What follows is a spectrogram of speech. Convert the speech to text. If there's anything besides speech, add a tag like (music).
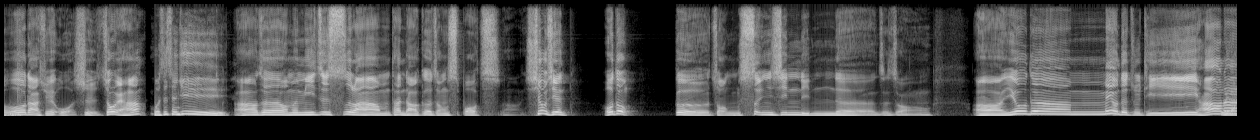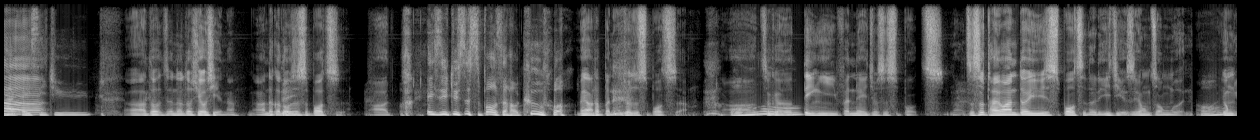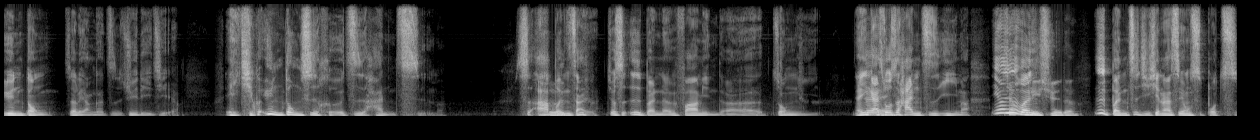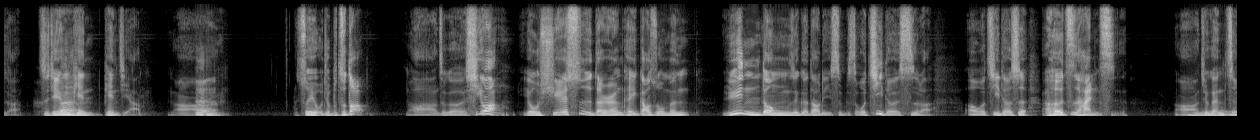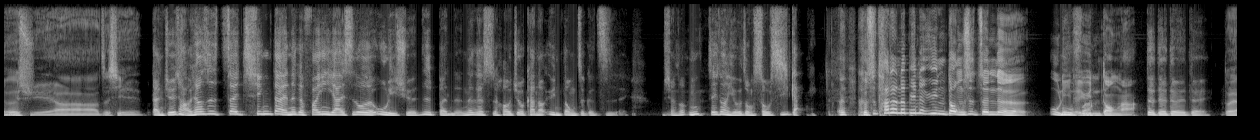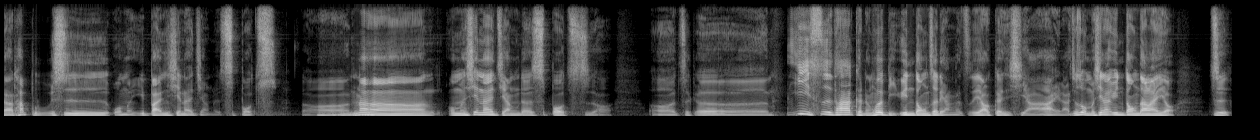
走大学，我是周伟航，我是陈俊。啊，这我们迷之四了哈，我们探讨各种 sports 啊，休闲活动，各种身心灵的这种啊，有的没有的主题。好，那那 A C G，啊，都真的都休闲呢啊，那个都是 sports 啊，A C G 是 sports，好酷哦。没有，它本来就是 sports 啊。啊哦，这个定义分类就是 sports 啊，只是台湾对于 sports 的理解是用中文，哦用运动这两个字去理解。哎，奇怪，运动是何字汉词吗？是阿本仔，就是日本人发明的中译，那应该说是汉字译嘛？因为日本理学的，日本自己现在是用 sports 啊，直接用嗯片、片假啊，嗯所以我就不知道啊。这个希望有学识的人可以告诉我们，运动这个到底是不是？我记得是了哦，我记得是和字汉词啊，就跟哲学啊这些感觉好像是在清代那个翻译亚里士多的物理学，日本的那个时候就看到“运动”这个字，哎，我想说，嗯，这段有一种熟悉感。呃，可是他的那边的运动是真的物理的运动啊，对对对对对啊，它不是我们一般现在讲的 sports 呃，那我们现在讲的 sports 哦，呃，这个意思它可能会比运动这两个字要更狭隘啦。就是我们现在运动当然有指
